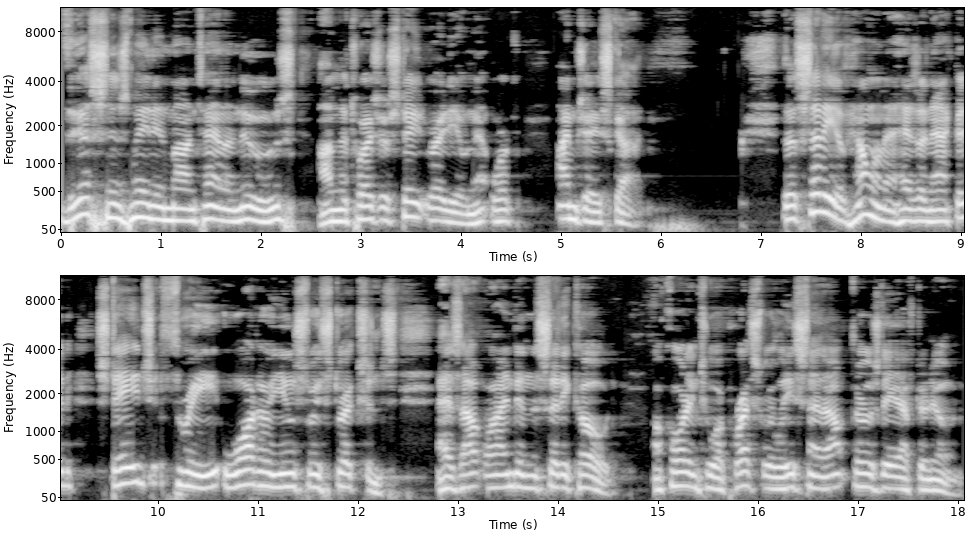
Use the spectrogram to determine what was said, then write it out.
This is Made in Montana News on the Treasure State Radio Network. I'm Jay Scott. The city of Helena has enacted Stage 3 water use restrictions as outlined in the city code, according to a press release sent out Thursday afternoon.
